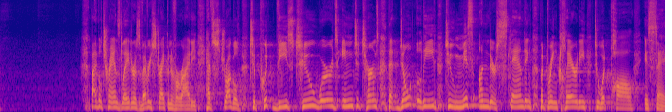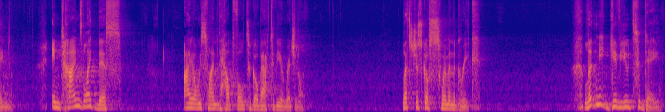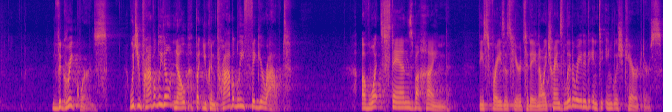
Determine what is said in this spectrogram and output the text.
Bible translators of every stripe and variety have struggled to put these two words into terms that don't lead to misunderstanding, but bring clarity to what Paul is saying. In times like this, I always find it helpful to go back to the original. Let's just go swim in the Greek. Let me give you today the Greek words, which you probably don't know, but you can probably figure out of what stands behind these phrases here today. Now, I transliterated into English characters,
